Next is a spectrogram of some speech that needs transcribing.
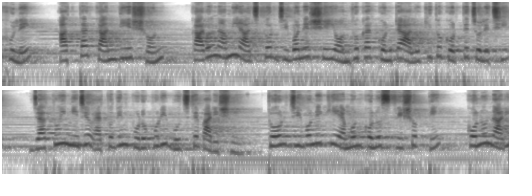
খুলে, আত্মার কান দিয়ে শোন, কারণ আমি আজ তোর জীবনের সেই অন্ধকার কোনটা আলোকিত করতে চলেছি, যা তুই নিজেও এতদিন পুরোপুরি বুঝতে পারিসনি। তোর জীবনে কি এমন কোনো স্ত্রীশক্তি কোনো নারী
